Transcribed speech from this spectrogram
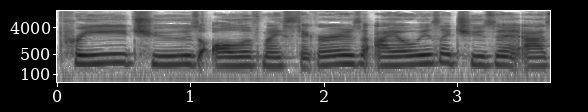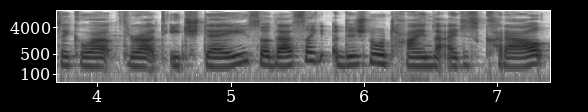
pre-choose all of my stickers. I always like choose it as I go out throughout each day. So that's like additional time that I just cut out.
